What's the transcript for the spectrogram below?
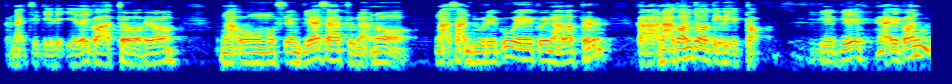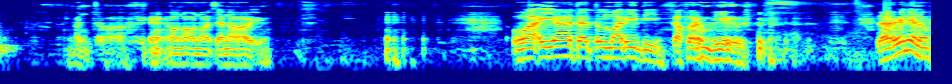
kena ditilii. Tapi kok ado yo. Nak wong muslim biasa dongakno Nak sak ndure kowe, kowe ngalap ber, ka anak kanca tilik tok. Piye-piye hake kon kanca. Ono-ono senawi. Wa iya datul maridi, kabar piye? Lah rene no,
